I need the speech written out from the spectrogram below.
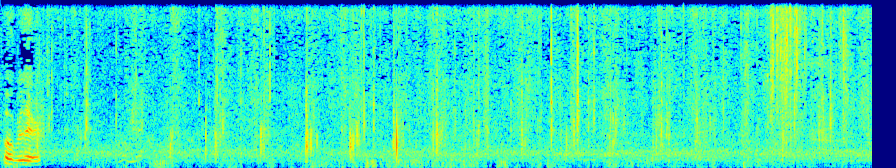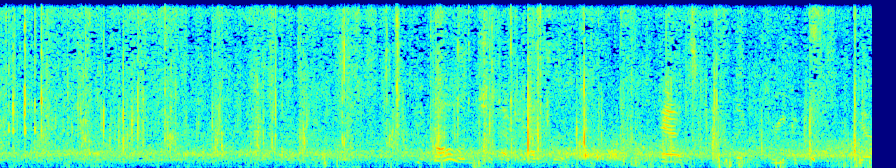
Stump over there. I think all of them should have actual pads, like where you could put, yeah.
